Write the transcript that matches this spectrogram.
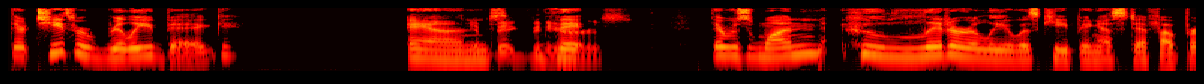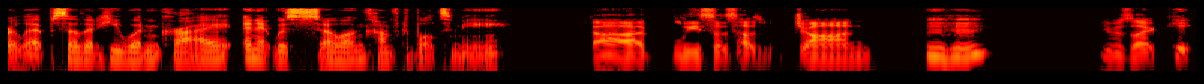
their teeth were really big and Yeah, big they- veneers. There was one who literally was keeping a stiff upper lip so that he wouldn't cry and it was so uncomfortable to me uh, Lisa's husband, John. mm-hmm He was like, he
